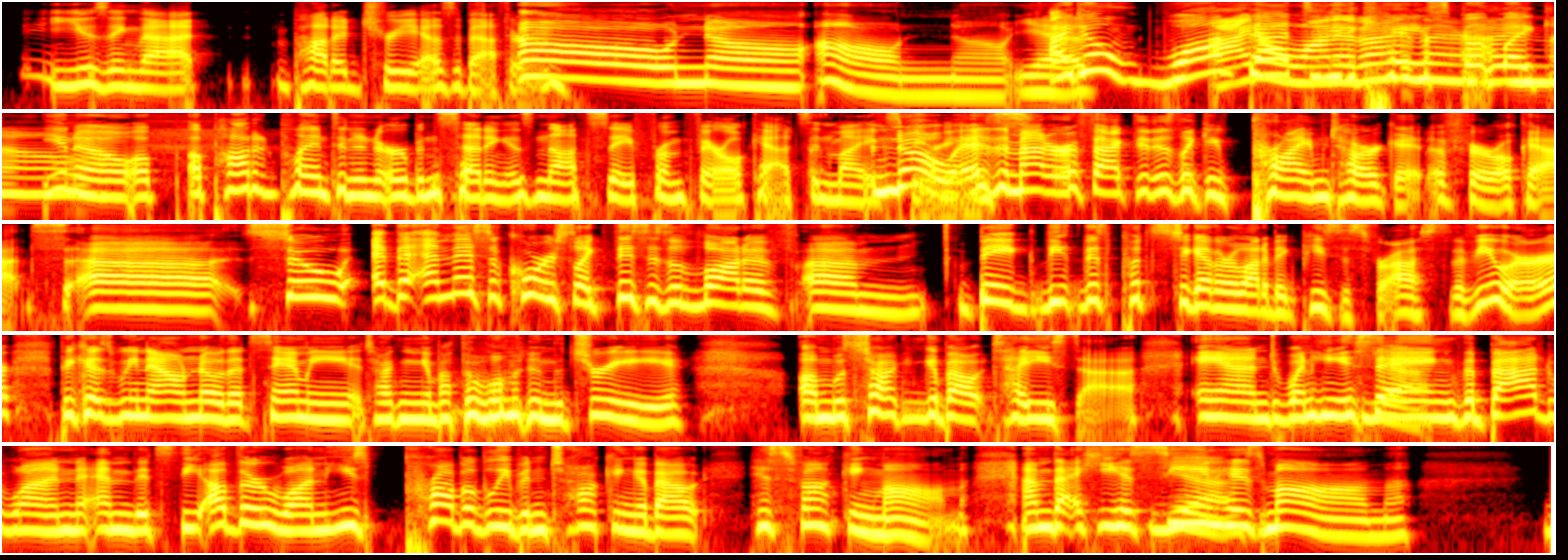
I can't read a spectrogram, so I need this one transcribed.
using that potted tree as a bathroom. Oh, no. Oh, no. Yeah. I don't want I that don't want to be the case, either. but like know. you know, a, a potted plant in an urban setting is not safe from feral cats, in my experience. No, as a matter of fact, it is like a prime target of feral cats. Uh, so, and this, of course, like this is a lot of um, big. th- this puts together a lot of big pieces for us, the viewer, because we now know that Sammy talking about the woman in the tree. Um, was talking about Taissa. And when he is Yeah. saying the bad one and it's the other one, he's probably been talking about his fucking mom and that he has seen Yeah. his mom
